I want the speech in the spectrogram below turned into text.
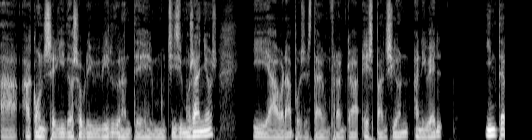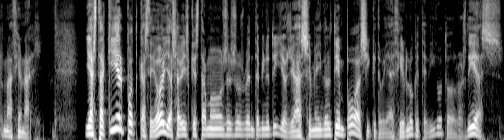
ha, ha, conseguido sobrevivir durante muchísimos años y ahora pues está en franca expansión a nivel internacional. Y hasta aquí el podcast de hoy. Ya sabéis que estamos esos 20 minutillos, ya se me ha ido el tiempo, así que te voy a decir lo que te digo todos los días.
